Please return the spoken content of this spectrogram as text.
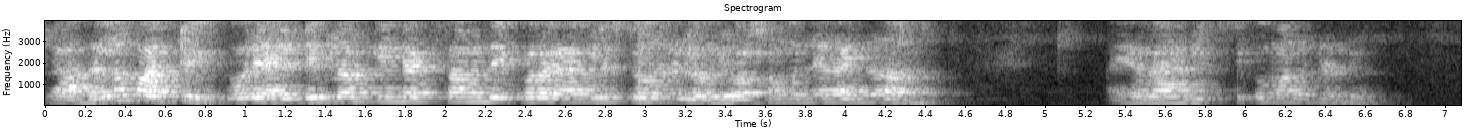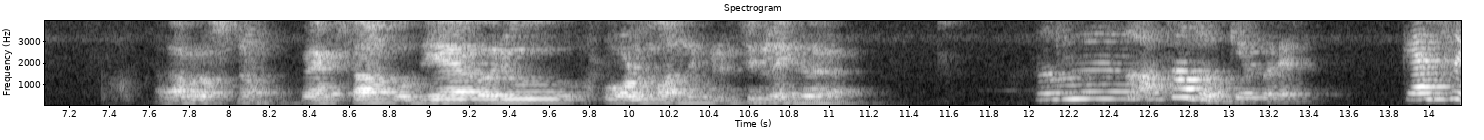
അതെല്ലാം പറ്റും. ഇപ്പൊ ഒരു എൽ ഡി ക്ലർക്കിന്റെ എക്സാം എക്സാമിന്റെ ഇപ്പൊ റാങ്ക് ലിസ്റ്റ് വന്നിട്ടില്ല. ഒരു വർഷം മുന്നേ കഴിഞ്ഞതാണ്. അതിന് റാങ്ക് ലിസ്റ്റ് ഇപ്പൊ വന്നിട്ടുണ്ട്. അതാ പ്രശ്നം. ഇപ്പൊ എക്സാം പുതിയ ഒരു കോളും വന്ന് വിളിച്ചിട്ടില്ല ഇതുവരെ. ക്യാൻസൽ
